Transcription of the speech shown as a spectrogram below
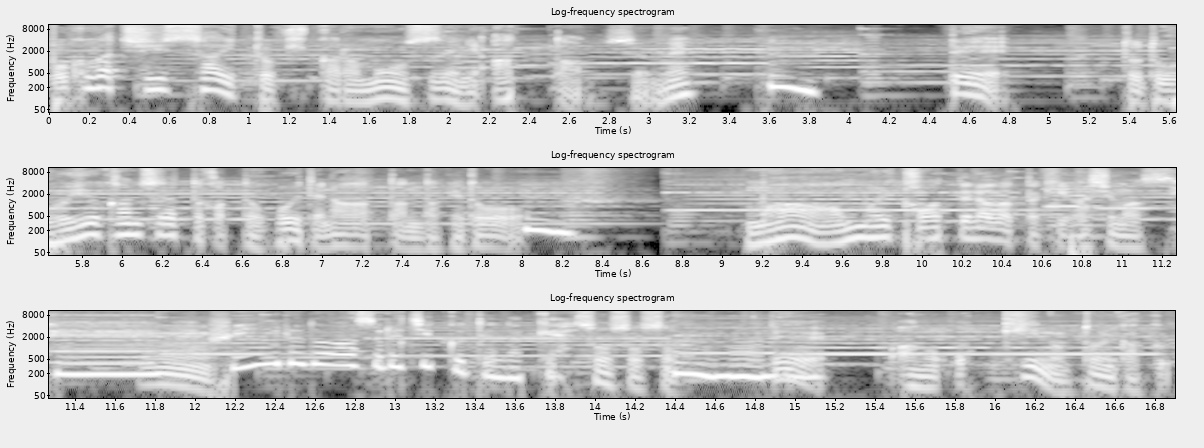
僕が小さい時からもうすでにあったんですよね。うん。うんで、とどういう感じだったかって覚えてなかったんだけど、うん。まああんまり変わってなかった気がします。へえ、うん。フィールドアスレチックって言うんだっけ？そうそうそう。で、あの、大きいのとにかく。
